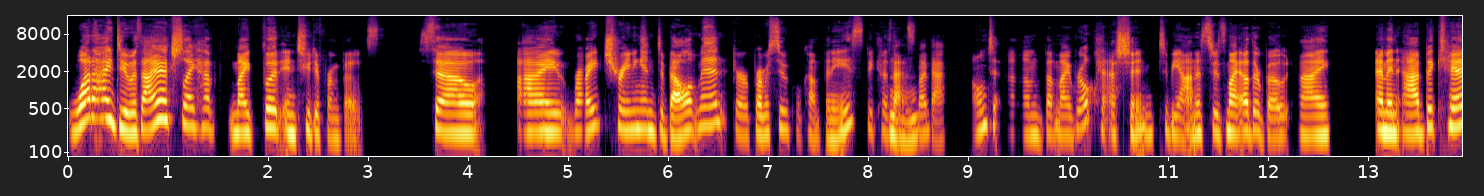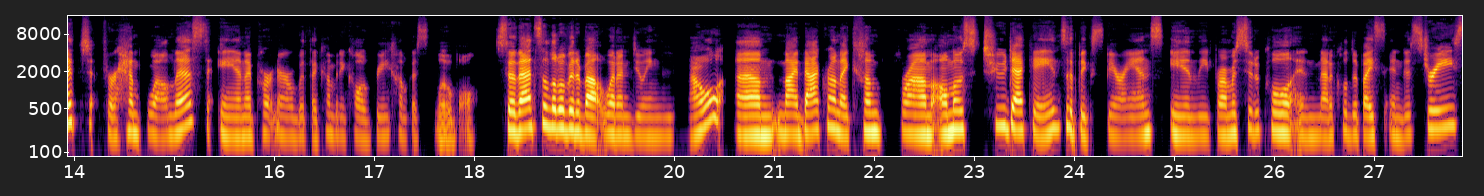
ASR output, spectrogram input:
what I do is I actually have my foot in two different boats. So, I write training and development for pharmaceutical companies because that's Mhm. my background. Um, but my real passion, to be honest, is my other boat. I am an advocate for hemp wellness and I partner with a company called Green Compass Global. So that's a little bit about what I'm doing now. Um, my background, I come from almost two decades of experience in the pharmaceutical and medical device industries.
